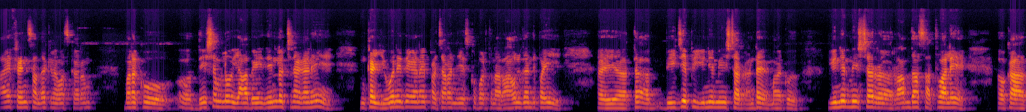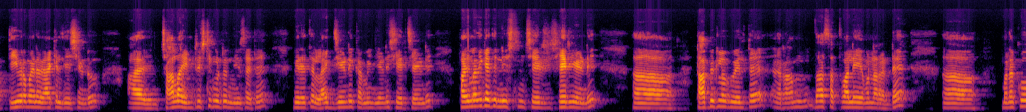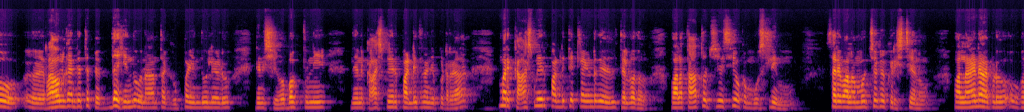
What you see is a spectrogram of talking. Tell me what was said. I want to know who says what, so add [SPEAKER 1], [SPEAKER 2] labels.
[SPEAKER 1] Hi friends అందరికీ నమస్కారం. మనకు దేశంలో యాభై ఐదేళ్ళు వచ్చినా కానీ ఇంకా యువనేతగానే ప్రచారం చేసుకోబడుతున్న రాహుల్ గాంధీపై బీజేపీ యూనియన్ మినిస్టర్ అంటే మనకు యూనియన్ మినిస్టర్ రామ్దాస్ అత్వాలే ఒక తీవ్రమైన వ్యాఖ్యలు చేసిండు. చాలా ఇంట్రెస్టింగ్ ఉంటుంది న్యూస్ అయితే. మీరైతే లైక్ చేయండి కమెంట్ చేయండి షేర్ చేయండి. పది మందికి అయితే న్యూస్ షేర్ షేర్ చేయండి. టాపిక్లోకి వెళ్తే రామ్దాస్ అత్వాలే ఏమన్నారంటే మనకు రాహుల్ గాంధీ అయితే పెద్ద హిందువు నా అంత గొప్ప హిందువు లేడు. నేను శివభక్తుని నేను కాశ్మీర్ పండితుని అని చెప్పుంటారు కదా. మరి కాశ్మీర్ పండిత్ ఎట్లా ఏంటో తెలియదు వాళ్ళ తాత వచ్చేసి ఒక ముస్లిం. సరే వాళ్ళ అమ్మ వచ్చి ఒక క్రిస్టియను. వాళ్ళ ఆయన ఇప్పుడు ఒక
